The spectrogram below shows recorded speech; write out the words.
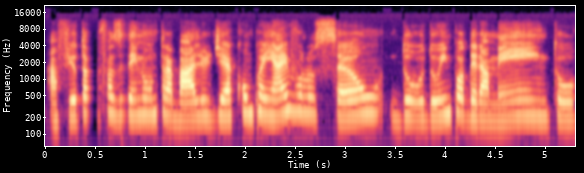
a Fio está fazendo um trabalho de acompanhar a evolução do, do, empoderamento,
